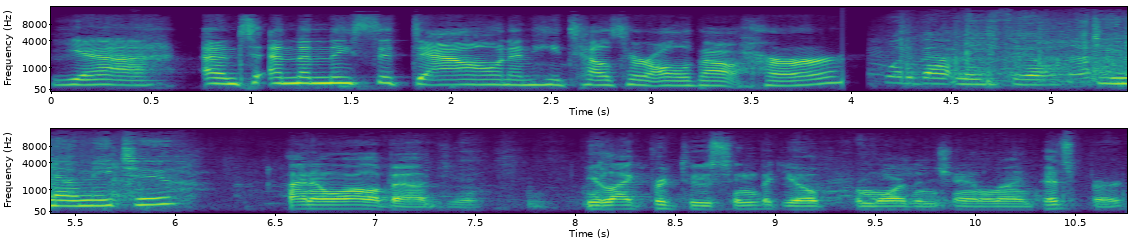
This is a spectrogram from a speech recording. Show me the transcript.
Yeah. And and then they sit down and he tells her all about her. What about me, Phil? Do you know me too? I know all about you. You like producing, but you hope for more than Channel 9 Pittsburgh.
